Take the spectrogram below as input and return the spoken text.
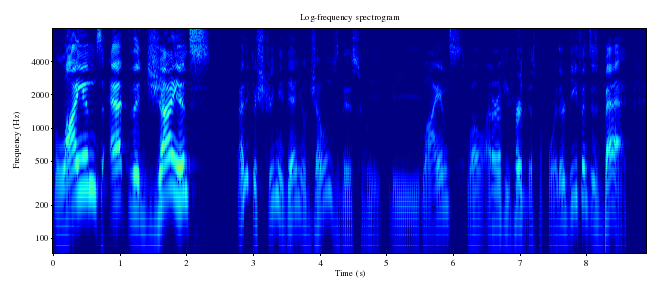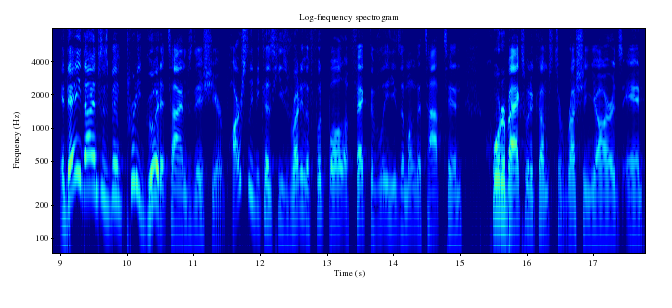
Lions at the Giants. I think you're streaming Daniel Jones this week. The Lions, well, I don't know if you've heard this before. Their defense is bad. And Danny Dimes has been pretty good at times this year, partially because he's running the football effectively. He's among the top 10 quarterbacks when it comes to rushing yards. And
